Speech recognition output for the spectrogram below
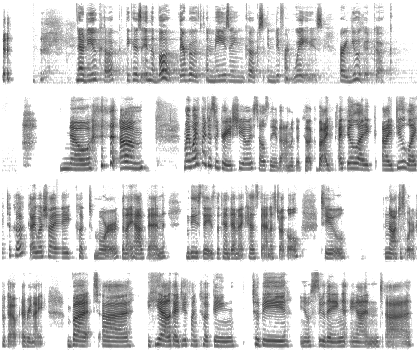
now, do you cook? Because in the book, they're both amazing cooks in different ways. Are you a good cook? No. um my wife might disagree. She always tells me that I'm a good cook, but I, I feel like I do like to cook. I wish I cooked more than I have been. These days, the pandemic has been a struggle to not just order cookout every night. But uh, yeah, like I do find cooking to be, you know, soothing and uh,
